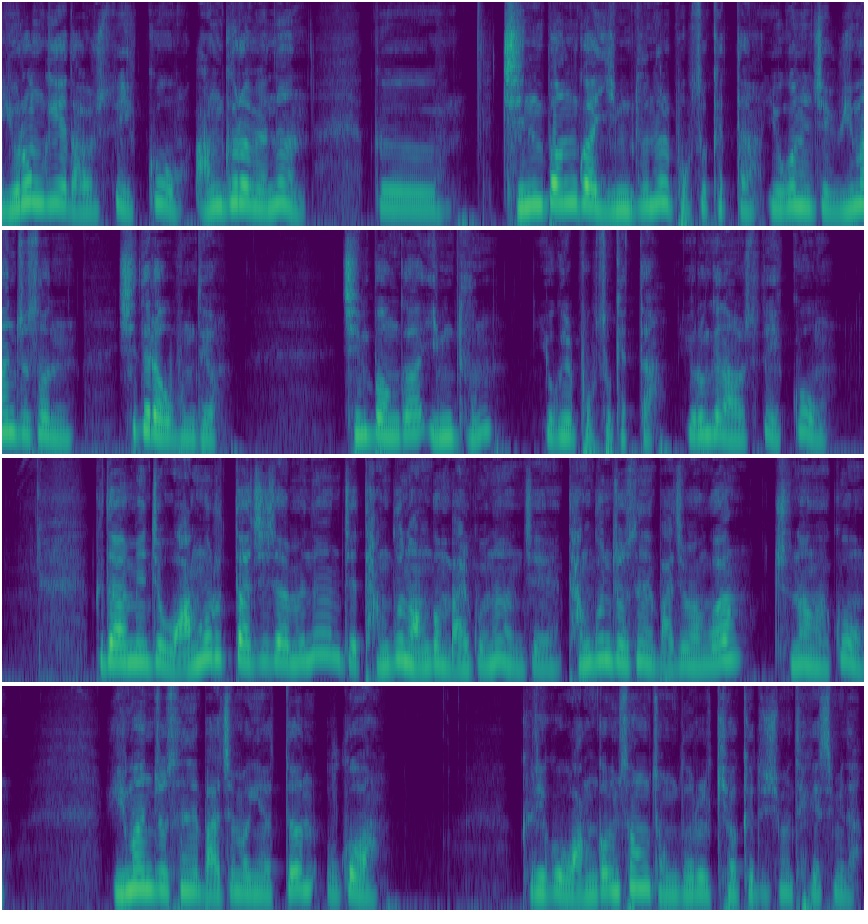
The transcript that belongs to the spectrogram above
이런 게 나올 수도 있고 안 그러면은 그 진번과 임둔을 복속했다. 요거는 이제 위만조선 시대라고 보면 돼요. 진번과 임둔 여기를 복속했다. 이런 게 나올 수도 있고 그 다음에 이제 왕으로 따지자면은 이제 당군 왕건 말고는 이제 당군 조선의 마지막 왕 준왕하고 위만 조선의 마지막이었던 우거왕 그리고 왕검성 정도를 기억해 두시면 되겠습니다.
